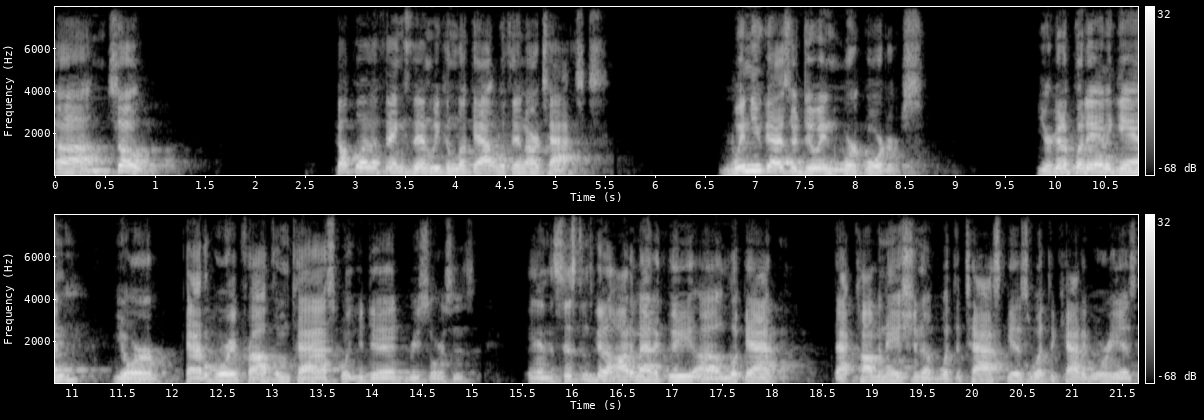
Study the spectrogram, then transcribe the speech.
Um, so a couple other things then we can look at within our tasks. When you guys are doing work orders, you're going to put in again your category, problem, task, what you did, resources, and the system's going to automatically uh, look at that combination of what the task is, what the category is,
